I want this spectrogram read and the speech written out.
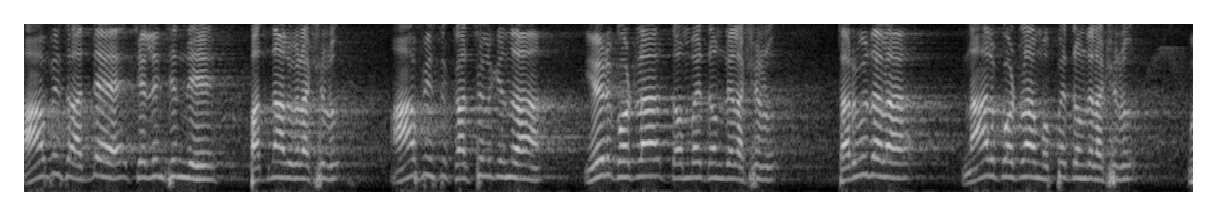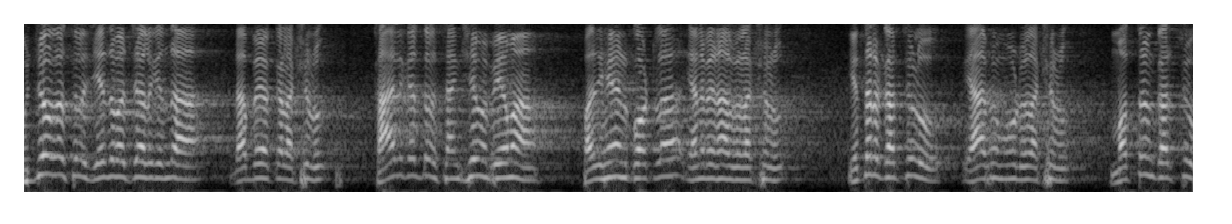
ఆఫీసు అద్దె చెల్లించింది పద్నాలుగు లక్షలు. ఆఫీసు ఖర్చుల కింద ఏడు కోట్ల తొంభై తొమ్మిది లక్షలు. తరుగుదల నాలుగు కోట్ల ముప్పై తొమ్మిది లక్షలు. ఉద్యోగస్తుల జీతభత్యాల కింద డెబ్బై ఒక్క లక్షలు కార్యకర్తల సంక్షేమ బీమా పదిహేను కోట్ల ఎనభై నాలుగు లక్షలు ఇతర ఖర్చులు యాభై మూడు లక్షలు మొత్తం ఖర్చు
